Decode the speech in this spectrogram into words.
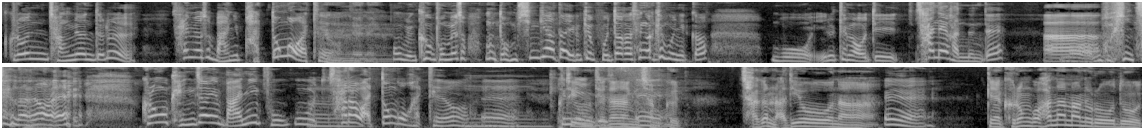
그런 장면들을 살면서 많이 봤던 것 같아요. 음, 어, 그거 보면서 어, 너무 신기하다 이렇게 보다가 생각해 보니까 뭐 이를테면 어디 산에 갔는데 아. 뭐, 뭐 있잖아요. 예. 그런 거 굉장히 많이 보고 음. 살아왔던 것 같아요. 음. 네. 어떻게 보면 대단한 게 참그 네. 작은 라디오나 네. 그냥 그런 거 하나만으로도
